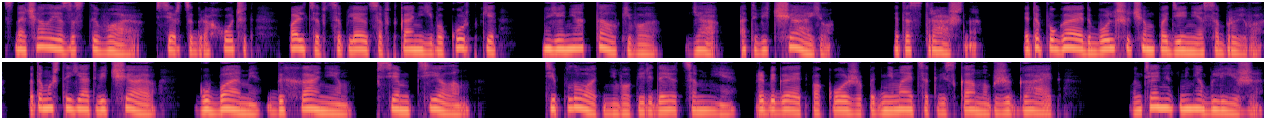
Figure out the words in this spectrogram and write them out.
Сначала я застываю, сердце грохочет, пальцы вцепляются в ткань его куртки, но я не отталкиваю, я отвечаю. Это страшно. Это пугает больше, чем падение с обрыва, потому что я отвечаю губами, дыханием, всем телом. Тепло от него передается мне, пробегает по коже, поднимается к вискам, обжигает. Он тянет меня ближе,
